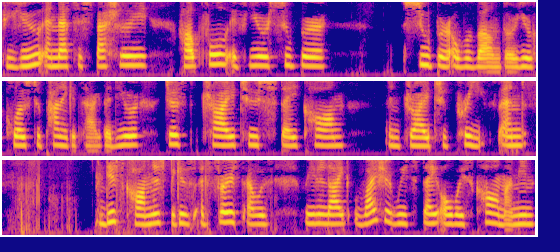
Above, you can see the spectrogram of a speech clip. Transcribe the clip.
to you. And that's especially helpful if you're super super overwhelmed or you're close to panic attack that you're just try to stay calm and try to breathe. And this calmness because at first I was really like why should we stay always calm? I mean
